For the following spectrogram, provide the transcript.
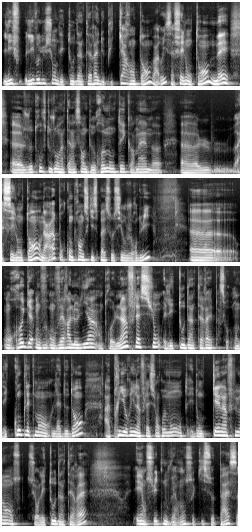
l'évolution des taux d'intérêt depuis 40 ans. Bah oui, ça fait longtemps, mais je trouve toujours intéressant de remonter quand même assez longtemps. On a rien pour comprendre ce qui se passe aussi aujourd'hui. Euh, on, verra le lien entre l'inflation et les taux d'intérêt, parce qu'on est complètement là-dedans. A priori, l'inflation remonte, et donc quelle influence sur les taux d'intérêt? Et ensuite, nous verrons ce qui se passe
